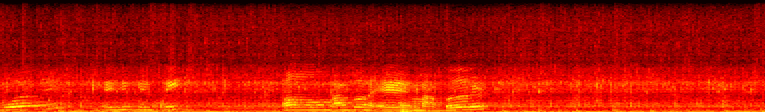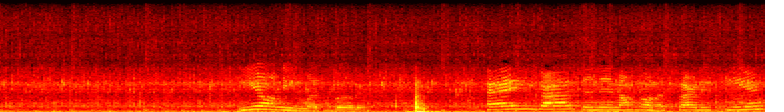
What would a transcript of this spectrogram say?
boiling, as you can see. Um, I'm gonna add my butter. You don't need much butter. Okay, you guys, and then I'm gonna stir this in.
